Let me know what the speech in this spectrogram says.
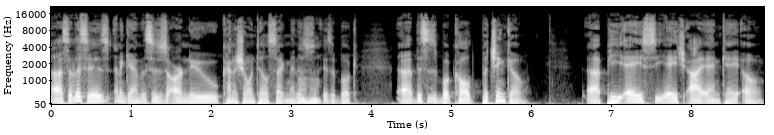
Uh, so this is, and again, this is our new kind of show and tell segment. Is, Mm-hmm. is a book. Uh, this is a book called Pachinko, uh, P A C H I N K O.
